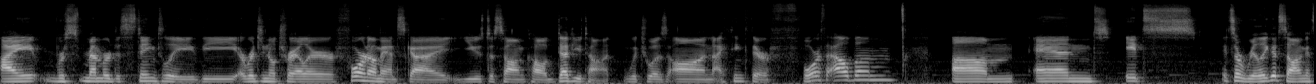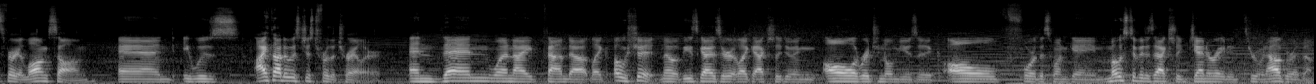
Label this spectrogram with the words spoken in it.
I res- remember distinctly the original trailer for No Man's Sky used a song called Debutante, which was on I think their fourth album, um, and it's it's a really good song. It's a very long song, and it was I thought it was just for the trailer. And then when I found out, like, oh shit, no, these guys are like actually doing all original music, all for this one game. Most of it is actually generated through an algorithm.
